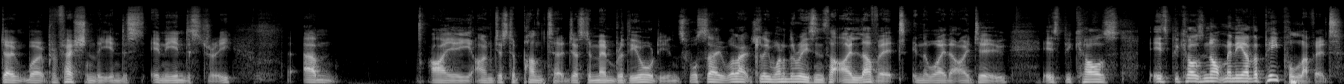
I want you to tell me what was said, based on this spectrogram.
don't work professionally in, in the industry, um, i.e., I'm just a punter, just a member of the audience, will say, well, actually, one of the reasons that I love it in the way that I do is because it's because not many other people love it.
